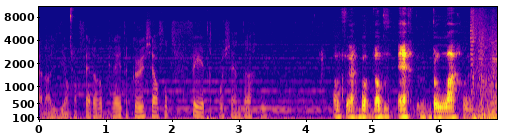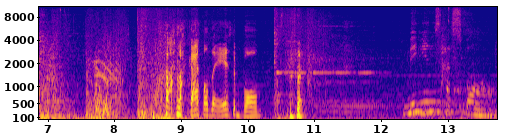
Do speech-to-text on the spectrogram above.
En als je die ook nog verder upgrade, dan kun je zelfs tot 40% dacht ik. dat is echt, dat is echt belachelijk. dan krijgt al de eerste bom. Minions have spawned.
